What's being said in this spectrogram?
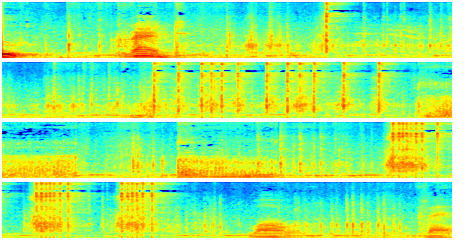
Blue. Red. Wow. Red.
